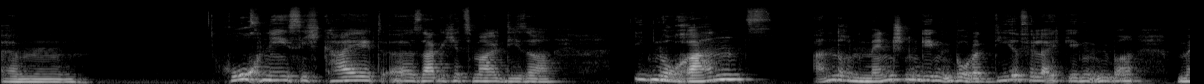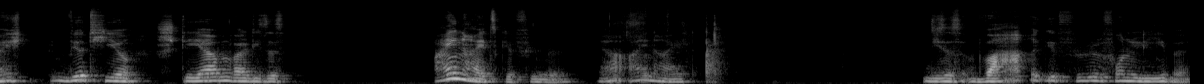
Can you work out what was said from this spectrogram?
ähm, Hochnäsigkeit, äh, sage ich jetzt mal, dieser Ignoranz anderen Menschen gegenüber oder dir vielleicht gegenüber, möcht, wird hier sterben, weil dieses Einheitsgefühl, ja, Einheit, dieses wahre Gefühl von Liebe,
